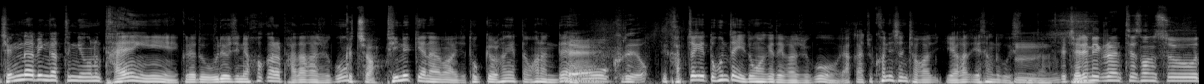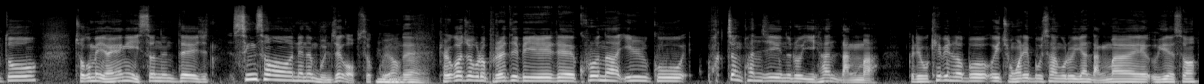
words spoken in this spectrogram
잭 라빈 같은 경우는 다행히 그래도 의료진의 허가를 받아가지고 그렇죠. 뒤늦게나마 이제 도쿄를 향했다고 하는데 네. 오, 그래요? 갑자기 또 혼자 이동하게 돼가지고 약간 좀 컨디션 저하가 예상되고 있습니다. 음, 그 제레미 그랜트 선수도 조금의 영향이 있었는데 이제 승선에는 문제가 없었고요. 음, 네. 결과적으로 브래드 빌의 코로나 19 확정 판진으로 의한 낙마 그리고 케빈 러브의 종아리 부상으로 의한 낙마에 의해서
